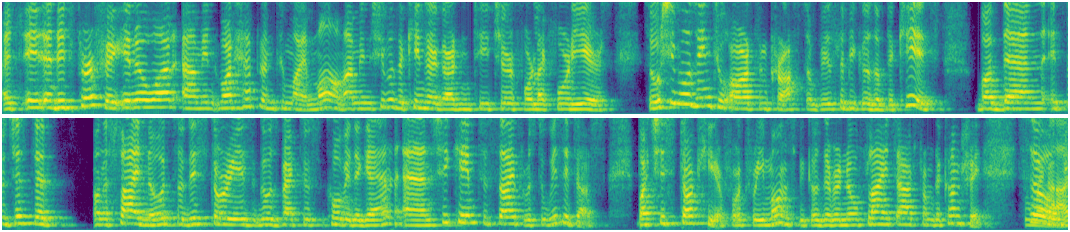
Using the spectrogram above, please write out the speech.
it's it, and it's perfect. You know what? I mean what happened to my mom? I mean she was a kindergarten teacher for like 40 years. So she was into arts and crafts obviously because of the kids but then it was just a on a side note, so this story is, goes back to COVID again, and she came to Cyprus to visit us, but she's stuck here for three months because there were no flights out from the country. So, oh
